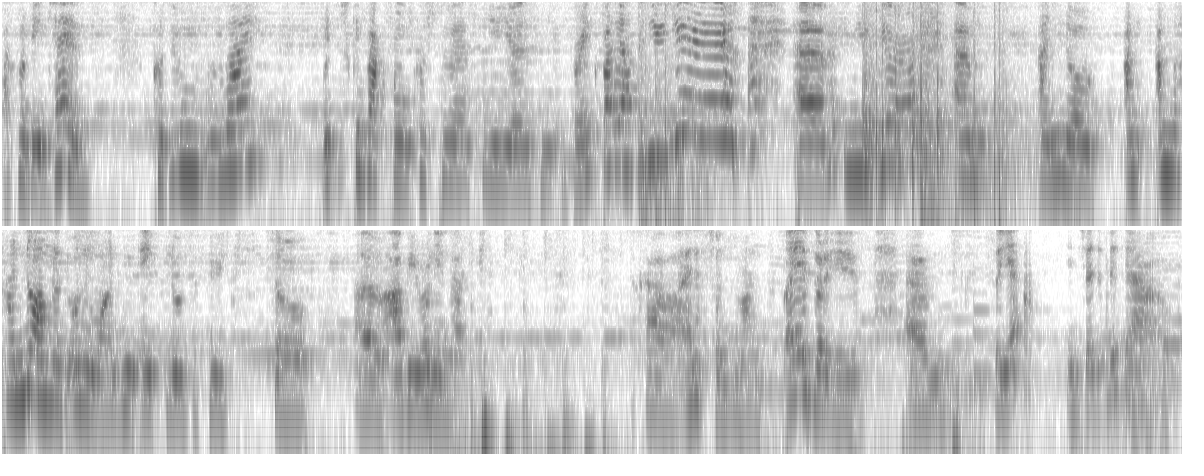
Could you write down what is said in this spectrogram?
that's gonna be intense. Cause even with my we just came back from Christmas, New Year's new break, but Happy New Year! Uh, Happy New Year! Um, and you know, I'm, I'm, I know I'm not the only one who ate loads of food, so um, I'll be running like, like an elephant, man. But it is what it is. Um, so yeah, enjoy the video.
